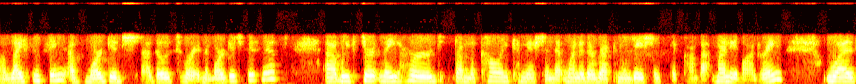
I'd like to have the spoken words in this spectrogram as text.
a licensing of mortgage, uh, those who are in the mortgage business. Uh, we've certainly heard from the Cullen Commission that one of their recommendations to combat money laundering was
